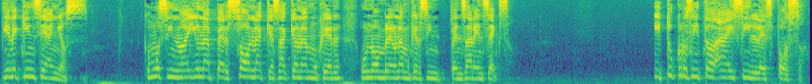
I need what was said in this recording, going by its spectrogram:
Tiene 15 años. Como si no hay una persona que saque a una mujer, un hombre a una mujer sin pensar en sexo. Y tú, Crucito, ay, sí, el esposo.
